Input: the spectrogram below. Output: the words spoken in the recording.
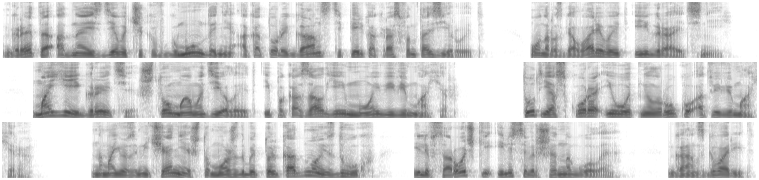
Грета – одна из девочек в Гмундене, о которой Ганс теперь как раз фантазирует. Он разговаривает и играет с ней. «Моей Грете, что мама делает?» и показал ей мой Вивимахер. Тут я скоро и отнял руку от Вивимахера. На мое замечание, что может быть только одно из двух – или в сорочке, или совершенно голая. Ганс говорит,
